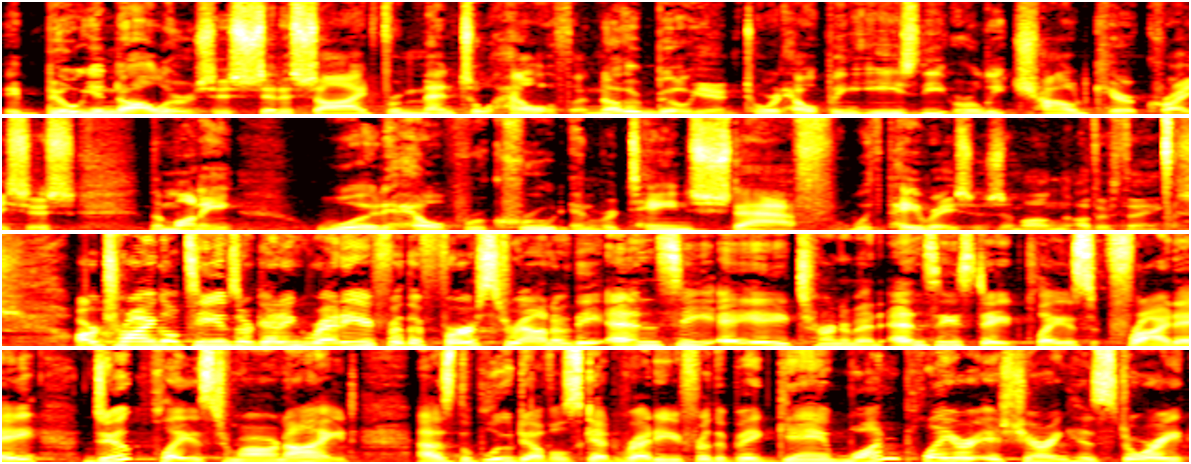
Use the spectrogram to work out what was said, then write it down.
A billion dollars is set aside for mental health, another billion toward helping ease the early child care crisis. The money would help recruit and retain staff with pay raises, among other things. Our Triangle teams are getting ready for the first round of the NCAA tournament. NC State plays Friday, Duke plays tomorrow night. As the Blue Devils get ready for the big game, one player is sharing his story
